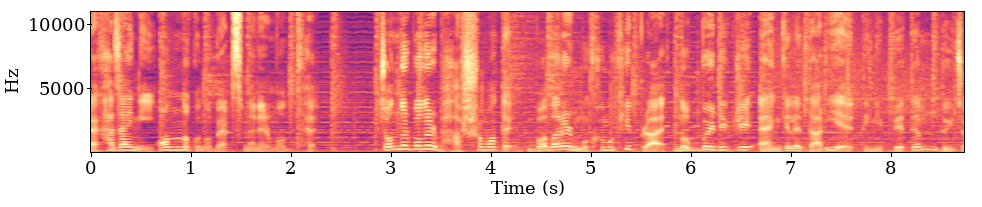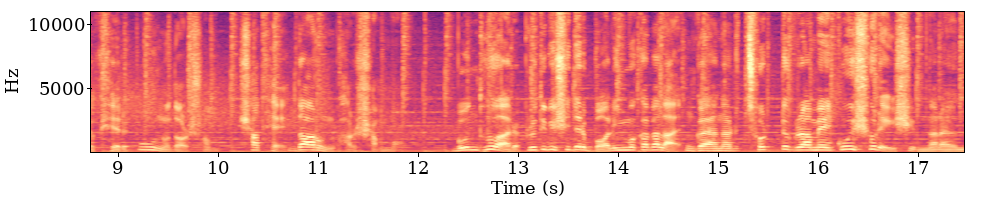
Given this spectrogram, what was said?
দেখা যায়নি অন্য কোনো ব্যাটসম্যানের মধ্যে চন্দরবলের ভাষ্যমতে বলারের মুখোমুখি প্রায় নব্বই ডিগ্রি অ্যাঙ্গেলে দাঁড়িয়ে তিনি পেতেন দুই চোখের পূর্ণ দর্শন, সাথে দারুণ ভারসাম্য। বন্ধু আর প্রতিবেশীদের বোলিং মোকাবেলায় গয়ানার ছোট্ট গ্রামে কৈশোরেই শিবনারায়ণ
